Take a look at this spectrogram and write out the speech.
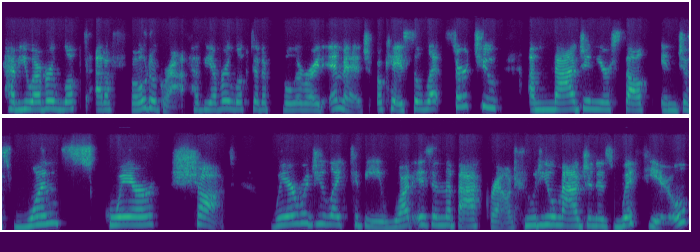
have you ever looked at a photograph? Have you ever looked at a Polaroid image? Okay, so let's start to imagine yourself in just one square shot. Where would you like to be? What is in the background? Who do you imagine is with you?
